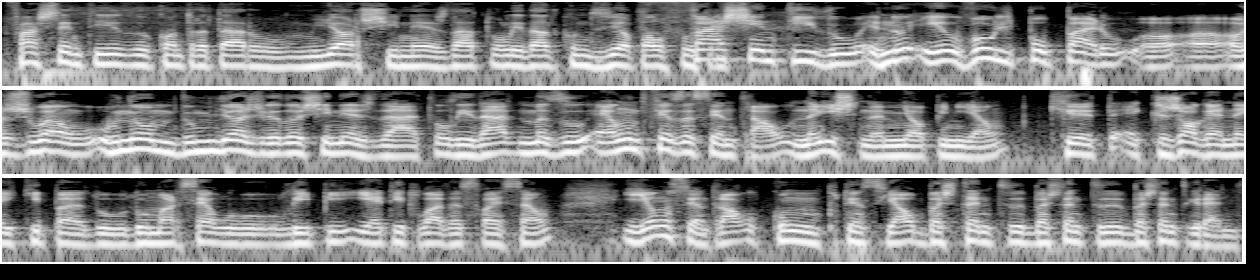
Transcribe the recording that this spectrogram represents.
Faz sentido contratar o melhor chinês da atualidade, como dizia o Paulo Futre? Faz sentido. Eu vou-lhe poupar ao, ao, João o nome do melhor jogador chinês da atualidade, mas é um defesa central, isto na minha opinião, que, que joga na equipa do, do Marcelo Lippi e é titular da seleção, e é um central com um potencial bastante, bastante, bastante grande.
